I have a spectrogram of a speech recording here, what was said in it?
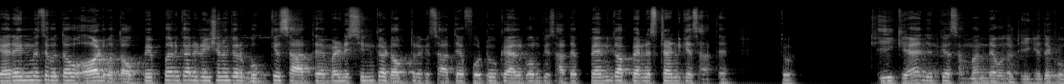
कह रहे इनमें से बताओ ऑड बताओ। पेपर का रिलेशन अगर बुक के साथ है मेडिसिन का डॉक्टर के साथ है फ़ोटो का एल्बम के साथ है पेन का पेन स्टैंड के साथ है तो ठीक है, जिनका संबंध है वो तो ठीक है। देखो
